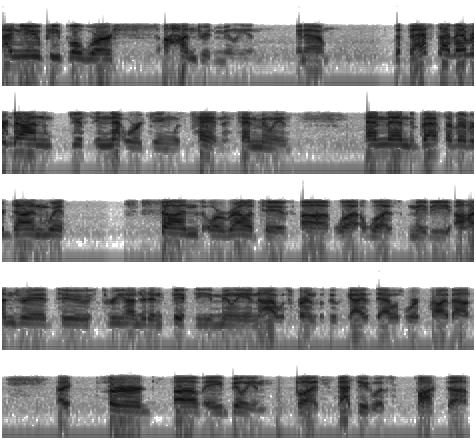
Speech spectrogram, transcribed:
I knew people worth a hundred million. You know, the best I've ever done just in networking was ten, ten million, and then the best I've ever done with sons or relatives uh was maybe a hundred to three hundred and fifty million. I was friends with this guy's dad was worth probably about a third of a billion but that dude was fucked up,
